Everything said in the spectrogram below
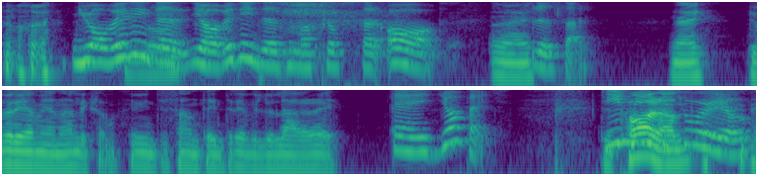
Jag vet inte, jag vet inte ens hur man frostar av Nej. frysar. Nej, det var det jag menar liksom. Hur intressant är inte det? Vill du lära dig? Eh, ja tack. Du Give tar me allt. tutorial.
